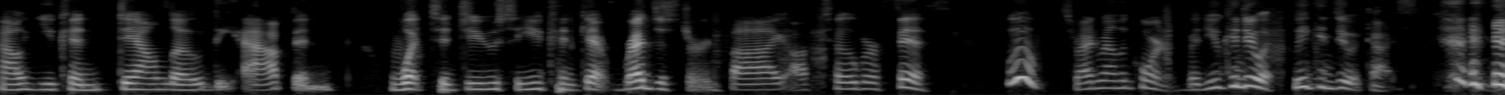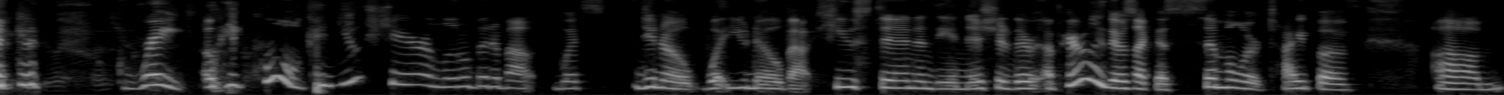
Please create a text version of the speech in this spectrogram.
how you can download the app and what to do so you can get registered by October 5th. Woo, it's right around the corner, but you can do it. We can do it, guys. Do it. Great. Okay, cool. Can you share a little bit about what's, you know, what you know about Houston and the initiative there? Apparently there's like a similar type of um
